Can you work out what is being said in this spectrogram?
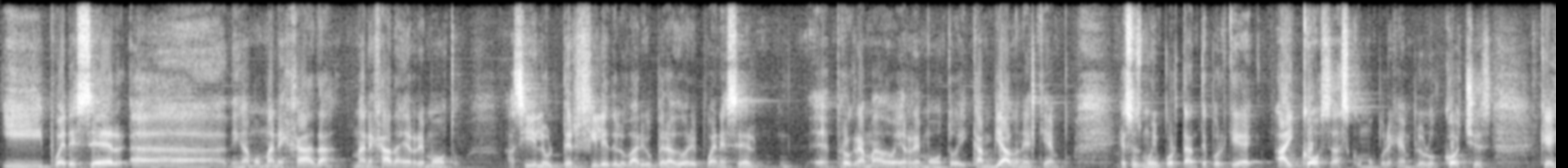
y puede ser, ah, digamos, manejada, manejada en remoto. Así los perfiles de los varios operadores pueden ser eh, programados en remoto y cambiados en el tiempo. Eso es muy importante porque hay cosas como por ejemplo los coches que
